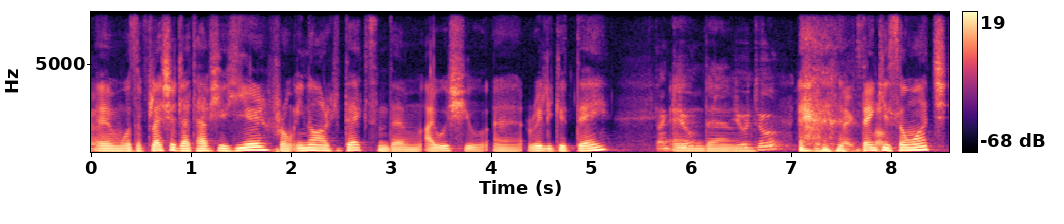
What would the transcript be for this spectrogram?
um, it was a pleasure to have you here from Inno Architects, and um, I wish you a really good day. Thank and, you. Um, you too. thank you so much.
